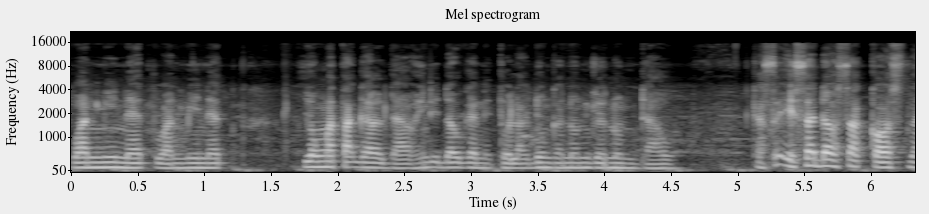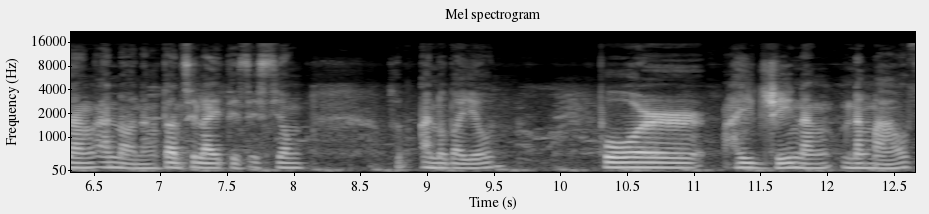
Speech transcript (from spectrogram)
1 minute, 1 minute. Yung matagal daw, hindi daw ganito lang, yung ganun-ganun daw. Kasi isa daw sa cause ng ano, ng tonsillitis is yung ano ba 'yon? Poor hygiene ng ng mouth.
